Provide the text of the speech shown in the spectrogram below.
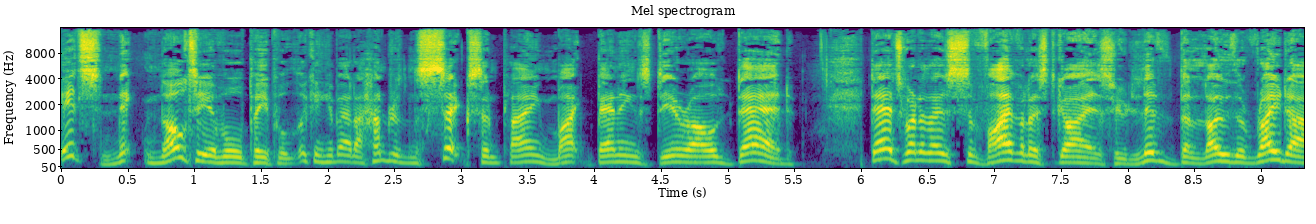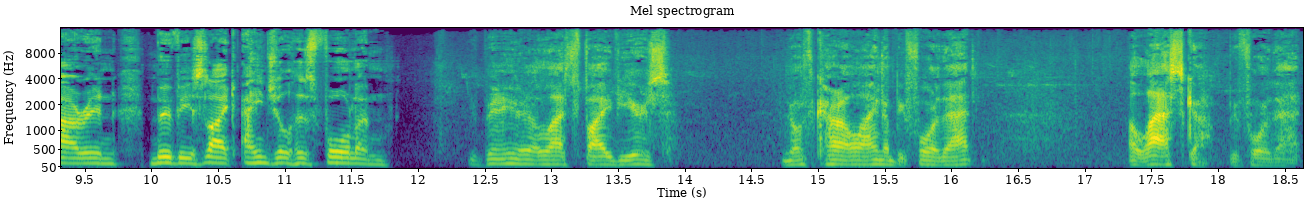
It's Nick Nolte, of all people, looking about 106 and playing Mike Banning's dear old dad. Dad's one of those survivalist guys who live below the radar in movies like Angel Has Fallen. You've been here the last five years. North Carolina before that. Alaska before that.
